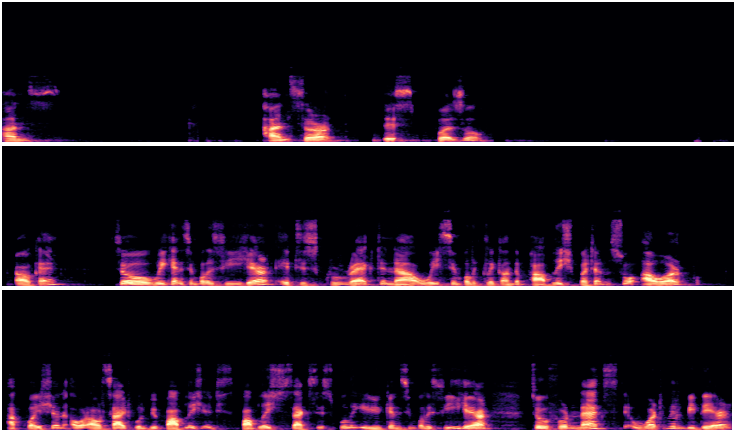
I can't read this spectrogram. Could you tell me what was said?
ans answer this puzzle. Okay so we can simply see here it is correct. Now we simply click on the publish button. So our equation or our site will be published. It is published successfully. You can simply see here. So for next what will be there?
